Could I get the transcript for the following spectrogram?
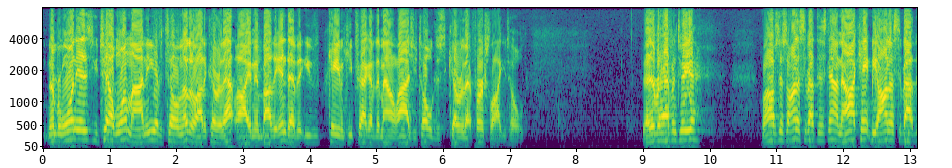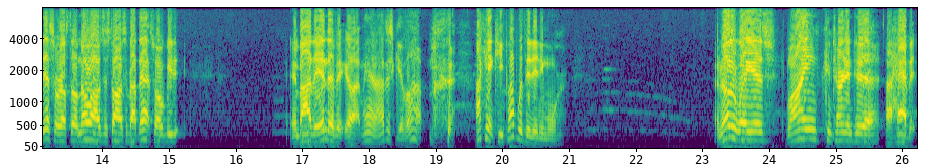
Number one is you tell one lie, and then you have to tell another lie to cover that lie, and then by the end of it, you can't even keep track of the amount of lies you told just to cover that first lie you told. That ever happen to you? Well, I was just honest about this now. Now I can't be honest about this, or else they'll know I was just honest about that. So I'll be. And by the end of it, you're like, man, I just give up. I can't keep up with it anymore. Another way is lying can turn into a, a habit.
